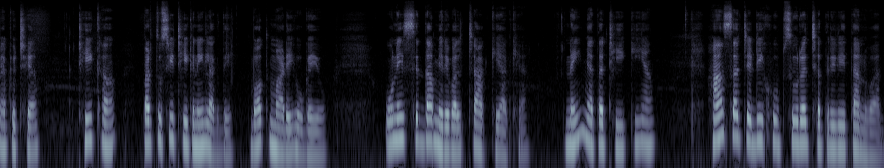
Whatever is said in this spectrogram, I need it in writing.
ਮੈਂ ਪੁੱਛਿਆ। ਠੀਕ ਹਾਂ, ਪਰ ਤੁਸੀਂ ਠੀਕ ਨਹੀਂ ਲੱਗਦੇ। ਬਹੁਤ ਮਾੜੇ ਹੋ ਗਏ ਹੋ। ਉਹਨੇ ਸਿੱਧਾ ਮੇਰੇ ਵੱਲ ਝਾਕ ਕੇ ਆਖਿਆ। ਨਹੀਂ, ਮੈਂ ਤਾਂ ਠੀਕ ਹੀ ਹਾਂ। ਹਾਂ, ਸੱਚ, ਏਡੀ ਖੂਬਸੂਰਤ ਛਤਰੀ ਲਈ ਧੰਨਵਾਦ।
